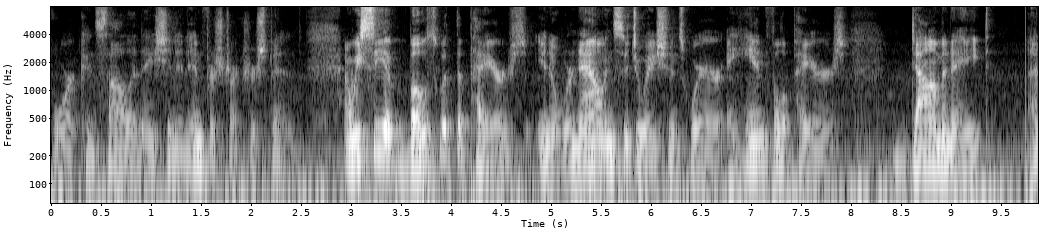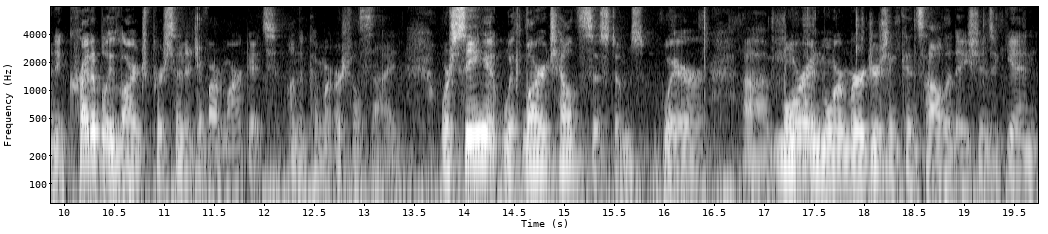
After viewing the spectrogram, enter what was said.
for consolidation and infrastructure spend. And we see it both with the payers. You know, we're now in situations where a handful of payers dominate an incredibly large percentage of our markets on the commercial side. We're seeing it with large health systems where uh, more and more mergers and consolidations again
